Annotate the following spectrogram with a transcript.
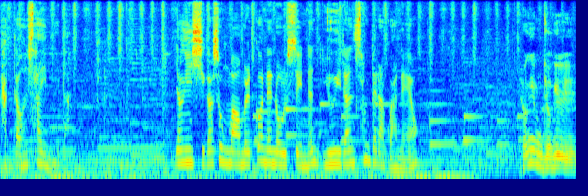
가까운 사이입니다. 영인 씨가 속마음을 꺼내놓을 수 있는 유일한 선배라고 하네요. 형님 저기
